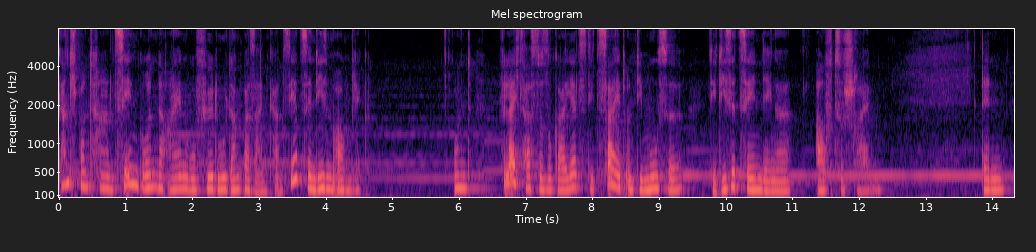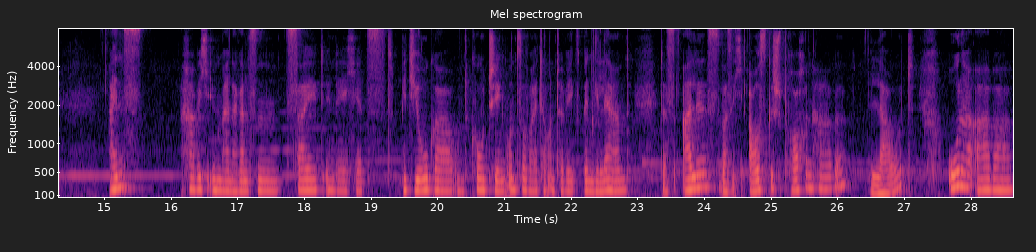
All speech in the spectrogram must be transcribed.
ganz spontan zehn Gründe ein, wofür du dankbar sein kannst, jetzt in diesem Augenblick. Und vielleicht hast du sogar jetzt die Zeit und die Muße, dir diese zehn Dinge aufzuschreiben. Denn eins habe ich in meiner ganzen Zeit, in der ich jetzt mit Yoga und Coaching und so weiter unterwegs bin, gelernt, dass alles, was ich ausgesprochen habe, laut oder aber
